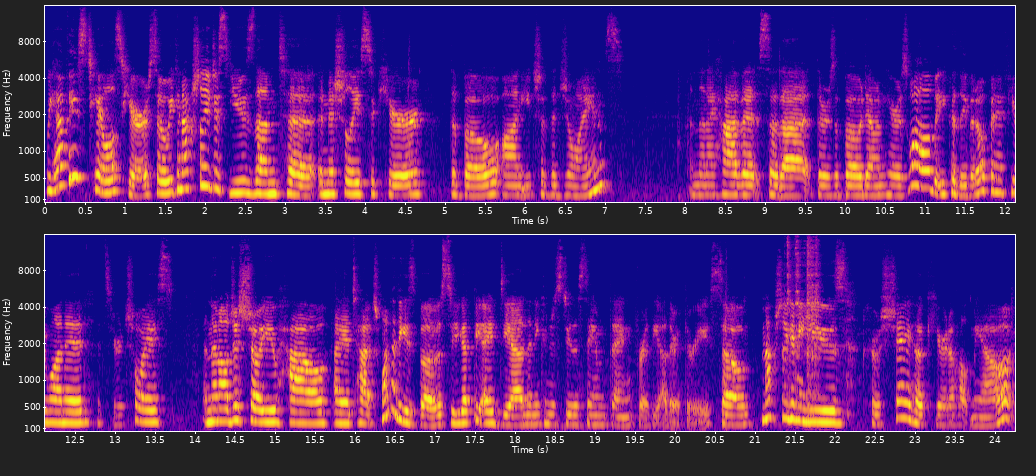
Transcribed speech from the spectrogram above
we have these tails here, so we can actually just use them to initially secure the bow on each of the joins. And then I have it so that there's a bow down here as well, but you could leave it open if you wanted. It's your choice. And then I'll just show you how I attach one of these bows so you get the idea and then you can just do the same thing for the other three. So I'm actually gonna use crochet hook here to help me out.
